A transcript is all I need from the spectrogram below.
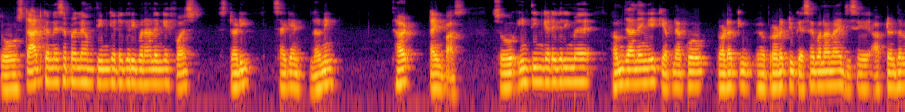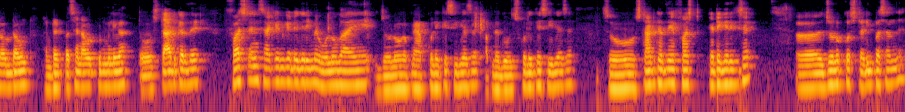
तो स्टार्ट करने से पहले हम तीन कैटेगरी बना लेंगे फर्स्ट स्टडी सेकेंड लर्निंग third time pass so इन तीन कैटेगरी में हम जानेंगे कि अपने आप को प्रोडक्टिव प्रोडक्टिव कैसे बनाना है जिसे after the lockdown hundred percent output मिलेगा। तो स्टार्ट कर दे। फ़र्स्ट एंड सेकेंड कैटेगरी में वो लोग आए हैं जो लोग अपने आप को लेके सीरियस है अपने गोल्स को लेके सीरियस है। सो so, स्टार्ट करते हैं फ़र्स्ट कैटेगरी से। जो लोग को स्टडी पसंद है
